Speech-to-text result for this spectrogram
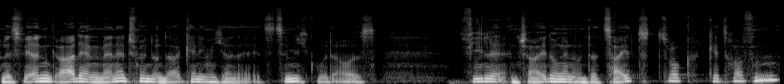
Und es werden gerade im Management, und da kenne ich mich ja jetzt ziemlich gut aus, viele Entscheidungen unter Zeitdruck getroffen.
